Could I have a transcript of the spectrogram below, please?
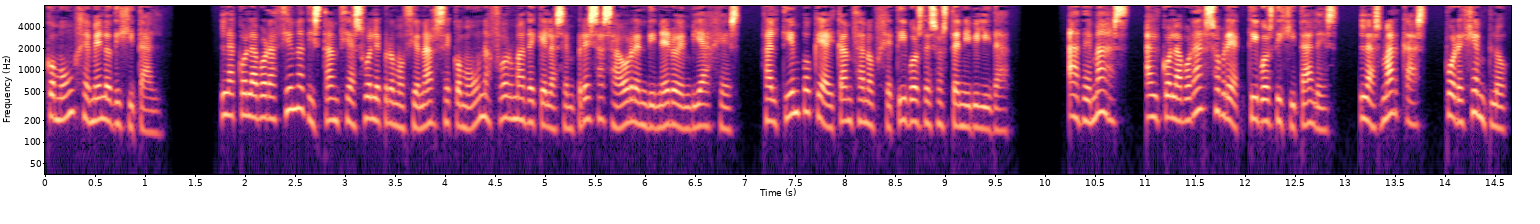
como un gemelo digital. La colaboración a distancia suele promocionarse como una forma de que las empresas ahorren dinero en viajes, al tiempo que alcanzan objetivos de sostenibilidad. Además, al colaborar sobre activos digitales, las marcas, por ejemplo,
